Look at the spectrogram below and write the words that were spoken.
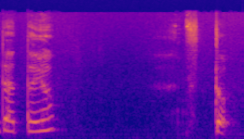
きだったよ。ずっと。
